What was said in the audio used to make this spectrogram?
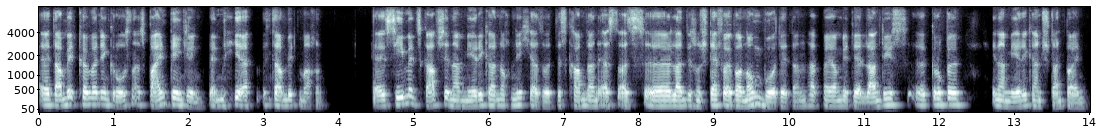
äh, damit können wir den Großen als Bein pinkeln, wenn wir da mitmachen. Äh, Siemens gab es in Amerika noch nicht. Also das kam dann erst, als äh, Landis und Steffer übernommen wurde. Dann hat man ja mit der Landis-Gruppe in Amerika ein Standbein.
